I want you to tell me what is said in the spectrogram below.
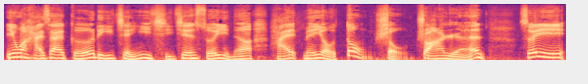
因为还在隔离检疫期间，所以呢还没有动手抓人，所以。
